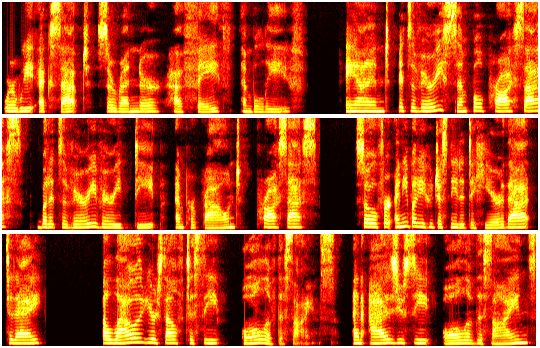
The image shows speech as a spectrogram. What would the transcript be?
where we accept, surrender, have faith, and believe. And it's a very simple process, but it's a very, very deep and profound process. So, for anybody who just needed to hear that today, allow yourself to see all of the signs. And as you see all of the signs,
